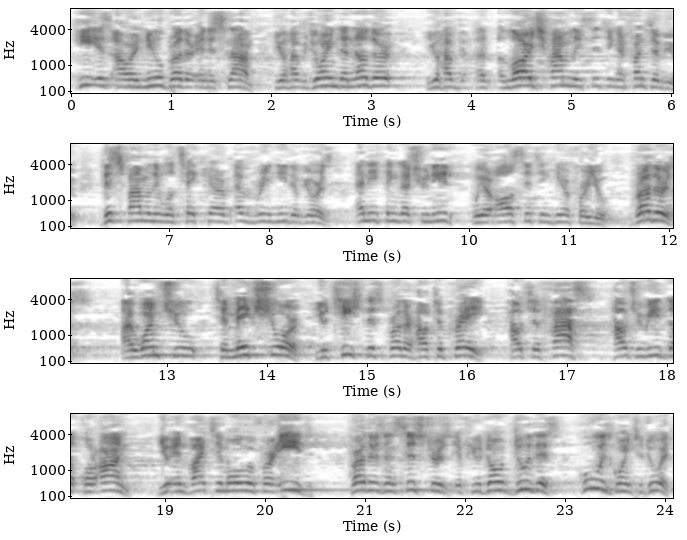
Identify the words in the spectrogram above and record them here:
He is our new brother in Islam. You have joined another you have a, a, large family sitting in front of you. This family will take care of every need of yours. Anything that you need, we are all sitting here for you. Brothers, I want you to make sure you teach this brother how to pray, how to fast, how to read the Quran. You invite him over for Eid. Brothers and sisters, if you don't do this, who is going to do it?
